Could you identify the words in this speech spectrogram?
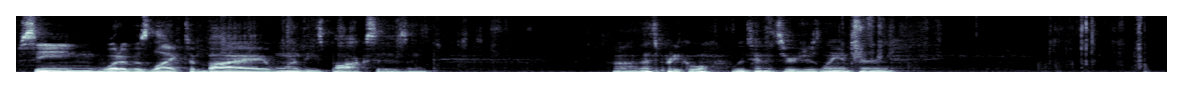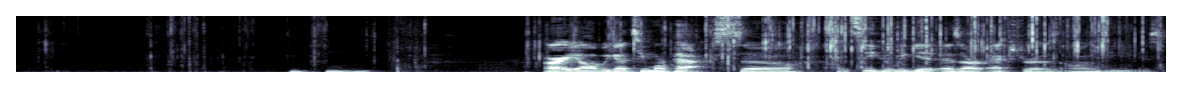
seeing what it was like to buy one of these boxes and uh, that's pretty cool. Lieutenant Surge's Lanturn. All right, y'all, we got two more packs. So let's see who we get as our extras on these.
